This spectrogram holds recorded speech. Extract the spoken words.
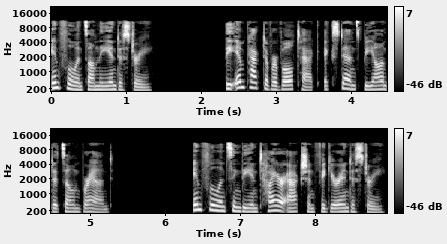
Influence on the industry. The impact of Revoltech extends beyond its own brand, influencing the entire action figure industry.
